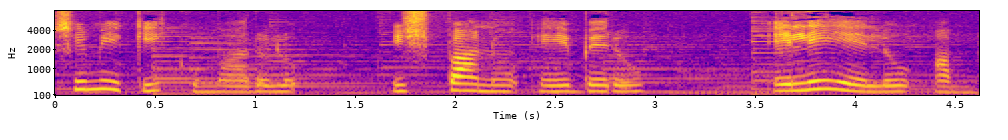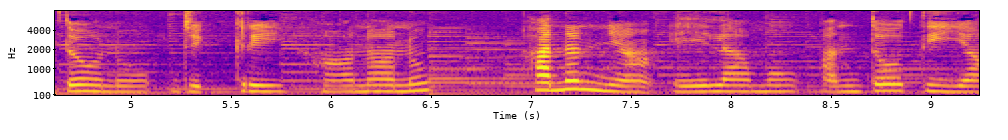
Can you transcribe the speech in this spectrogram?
షిమికి కుమారులు. ఇష్పాను ఏబెరు ఎలియేలు అబ్దోను జిక్రి హానాను హనన్య ఏలాము అంతోతియ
